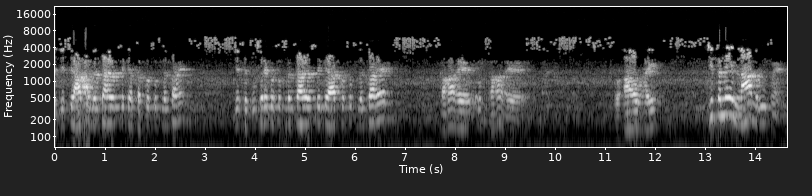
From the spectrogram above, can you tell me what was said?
जिससे आपको मिलता है उससे क्या सबको सुख मिलता है? जिससे दूसरे को सुख मिलता है उससे क्या आपको सुख मिलता है? कहाँ है? सुख कहाँ है? तो आओ भाई, जितने नाम रूप हैं,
